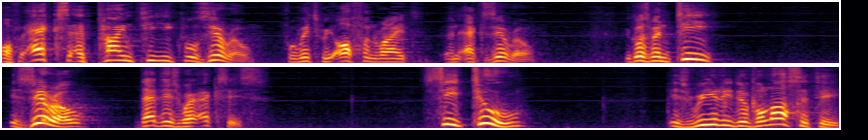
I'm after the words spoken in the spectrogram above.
of x at time t equals 0, for which we often write an x0. Because when t is 0, that is where x is. c2 is really the velocity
